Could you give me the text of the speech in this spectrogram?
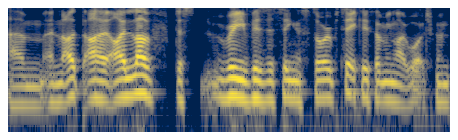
Um, and I, I, I love just revisiting a story, particularly something like Watchmen,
